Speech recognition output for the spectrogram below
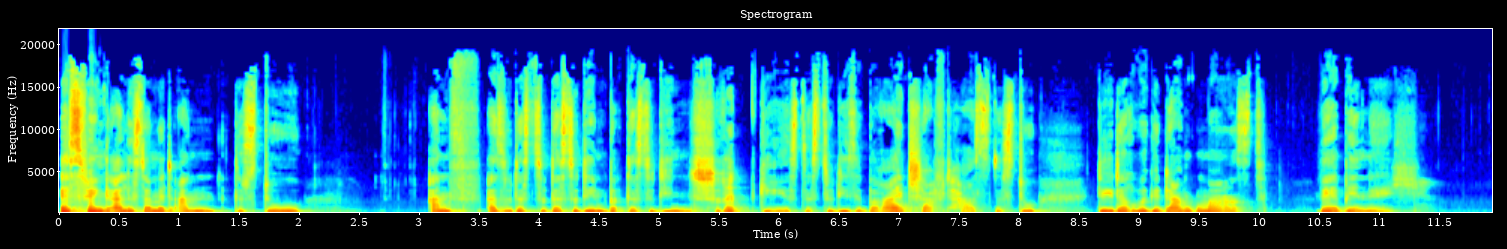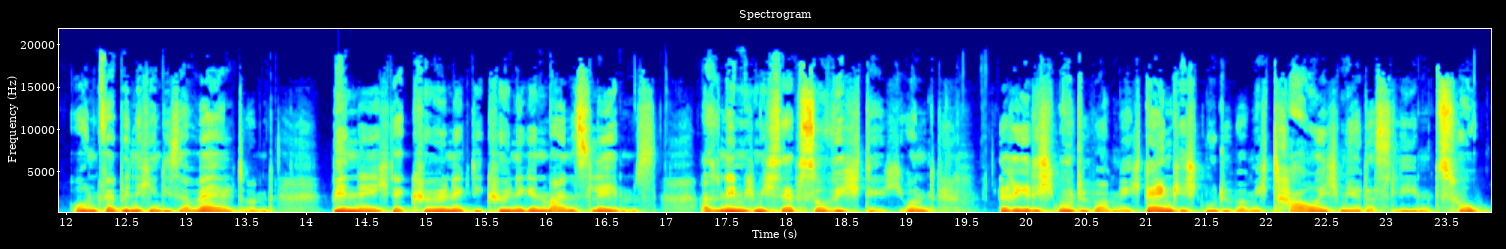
es fängt alles damit an, dass du anf also dass du, dass du den, dass du den Schritt gehst, dass du diese Bereitschaft hast, dass du dir darüber Gedanken machst, wer bin ich? Und wer bin ich in dieser Welt? Und bin ich der König, die Königin meines Lebens? Also nehme ich mich selbst so wichtig und rede ich gut über mich, denke ich gut über mich, traue ich mir das Leben zu?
